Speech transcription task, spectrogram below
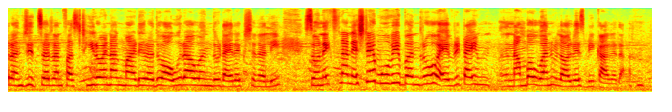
ರಂಜಿತ್ ಸರ್ ನಾನು ಫಸ್ಟ್ ಹೀರೋಯಿನ್ ಆಗಿ ಮಾಡಿರೋದು ಅವರ ಒಂದು ಡೈರೆಕ್ಷನಲ್ಲಿ ಸೊ ನೆಕ್ಸ್ಟ್ ನಾನು ಎಷ್ಟೇ ಮೂವಿ ಬಂದರೂ every time number one will always be ಕಾಗದ.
